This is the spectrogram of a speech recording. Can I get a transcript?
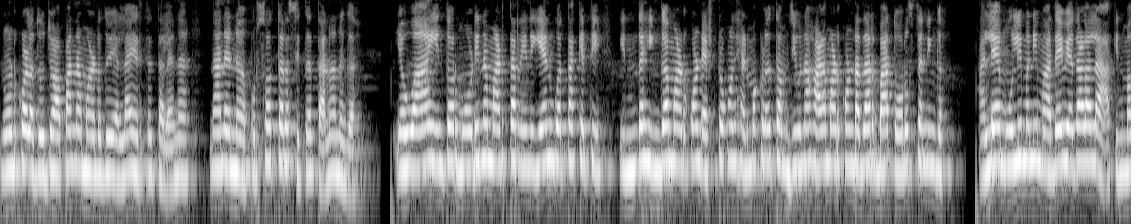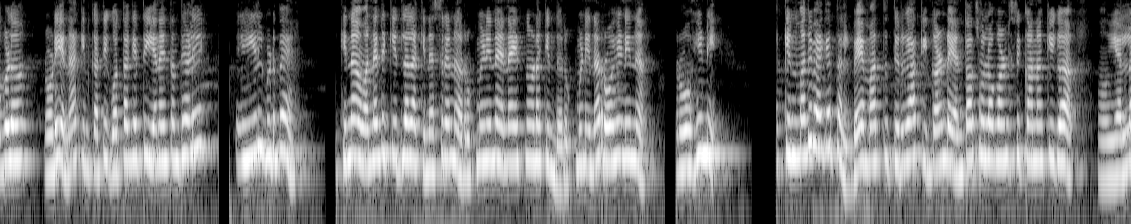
ನೋಡ್ಕೊಳ್ಳೋದು, ಜೋಪಾನ ಮಾಡೋದು ಎಲ್ಲ ಇರ್ತೈತಲ್ಲನ? ನಾನೇನು ಪುರ್ಸೋತ್ತರ ಸಿಕ್ಕತ್ತ ನನಗ? ಯವ್ವ, ಇಂಥವ್ರು ಮೋಡಿನ ಮಾಡ್ತಾರ, ನಿನಗೇನು ಗೊತ್ತಾಕೈತಿ? ಇಂದ ಹಿಂಗ ಮಾಡ್ಕೊಂಡು ಎಷ್ಟೊಂದು ಹೆಣ್ಮಕ್ಳು ತಮ್ಮ ಜೀವನ ಹಾಳು ಮಾಡ್ಕೊಂಡು ಅದಾರ, ಬಾ ತೋರಿಸ್ತೇನೆ ನಿಂಗೆ. ಅಲ್ಲೇ ಮೂಲಿ ಮನಿ ಮಾದೇವಿ ಅದಾಳಲ್ಲ, ಆಕಿನ ಮಗಳು. ನೋಡಿ ಏನ, ಆಕಿನ ಕತಿ ಗೊತ್ತಾಗೈತಿ ಏನೈತಂತ ಹೇಳಿ? ಇಲ್ಲಿ ಬಿಡ್ಬೆ. ಆಕಿನ ಒಂದೇದಕ್ಕಿದ್ಲಲ್ಲ ಆಕಿನ ಹೆಸರೇನ? ರುಕ್ಮಿಣಿನ ಏನೈತ್ ನೋಡಕಿಂದ ರುಕ್ಮಿಣಿನ, ರೋಹಿಣಿನ. ರೋಹಿಣಿ. ಆಕಿನ ಮದುವೆ ಆಗೈತಲ್ ಬೇ, ಮತ್ತೆ ತಿರ್ಗಾಕಿ ಗಂಡ ಎಂತ ಚಲೋ ಗಂಡ ಸಿಕ್ಕಾನಕೀಗ ಎಲ್ಲ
